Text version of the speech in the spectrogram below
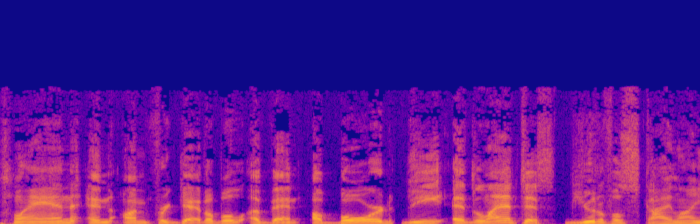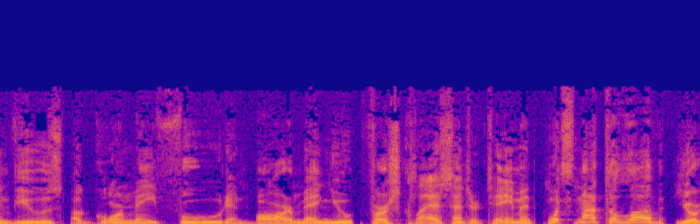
plan an unforgettable event aboard the Atlantis. Beautiful skyline views, a gourmet food and bar menu, first class entertainment. What's not to love? Your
